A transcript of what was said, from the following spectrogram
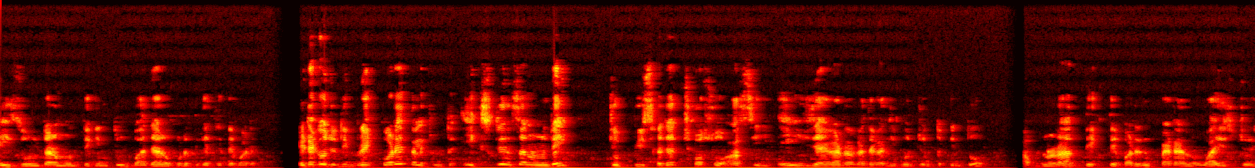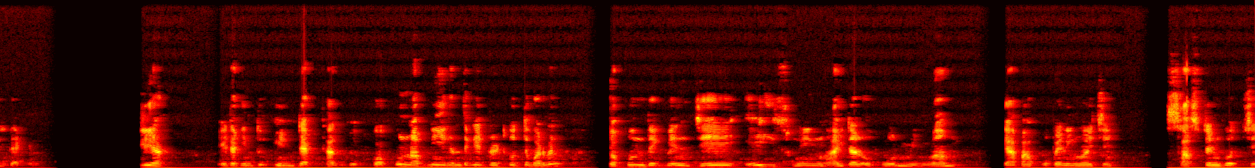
এই জোনটার মধ্যে কিন্তু বাজার উপরের দিকে যেতে পারে। এটাকেও যদি ব্রেক করে, তাহলে কিন্তু এক্সটেনশন অনুযায়ী চব্বিশ হাজার ছশো আশি এই জায়গাটার কাছাকাছি পর্যন্ত কিন্তু আপনারা দেখতে পারেন প্যাটার্ন ওয়াইজ যদি দেখেন। ক্লিয়ার এটা কিন্তু ইনট্যাক্ট থাকবে। কখন আপনি এখান থেকে ট্রেড করতে পারবেন? যখন দেখবেন যে এই সুইং হাইটার ওপর মিনিমাম গ্যাপ আপ ওপেনিং হয়েছে সাস্টেন করছে,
